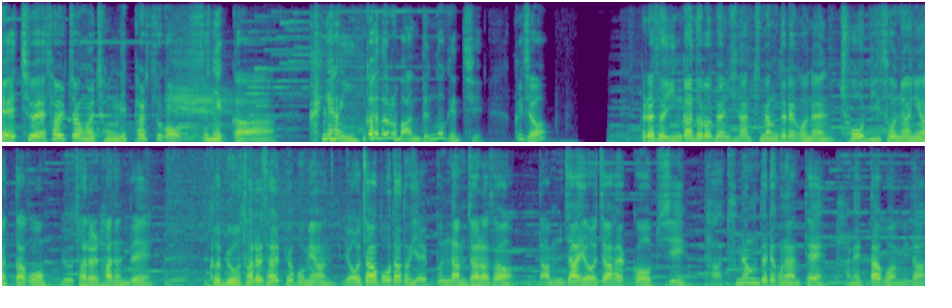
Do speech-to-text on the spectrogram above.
애초에 설정을 정립할 수가 없으니까 그냥 인간으로 만든 거겠지. 그죠? 그래서 인간으로 변신한 투명 드래곤은 초미소년이었다고 묘사를 하는데 그 묘사를 살펴보면 여자보다도 예쁜 남자라서 남자 여자 할 거 없이 다 투명 드래곤한테 반했다고 합니다.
